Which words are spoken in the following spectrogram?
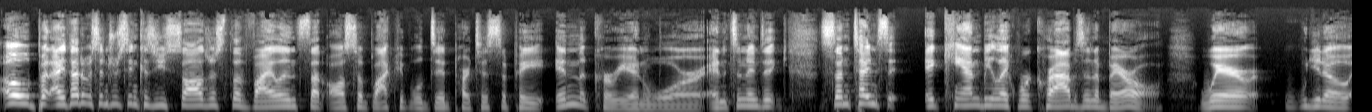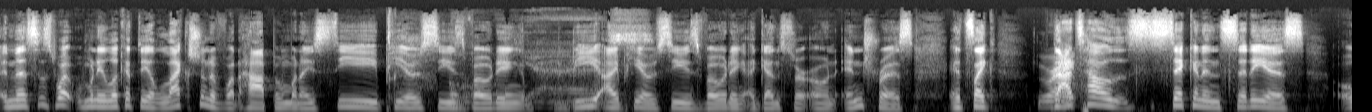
Oh, but I thought it was interesting because you saw just the violence that also Black people did participate in the Korean War, and sometimes it sometimes it, it can be like we're crabs in a barrel, where you know, and this is what when you look at the election of what happened when I see POCs Oh, voting, yes. BIPOCs voting against their own interests, it's like Right. that's how sick and insidious uh,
